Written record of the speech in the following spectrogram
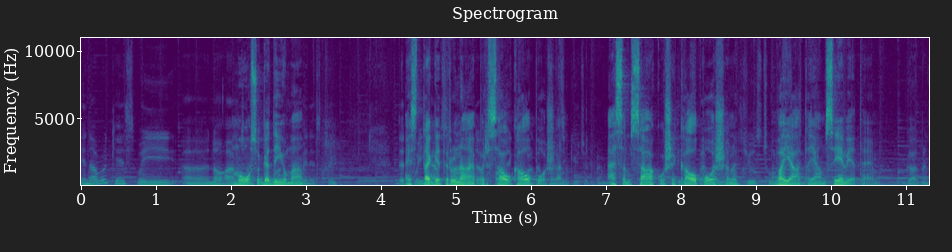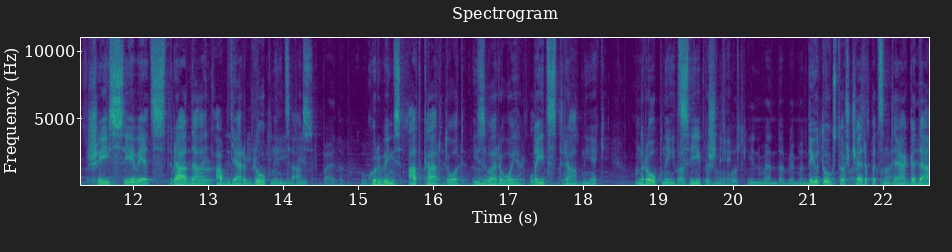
in our case, we uh, Mūsu gadījumā es tagad runāju par savu kalpošanu. Esam sākuši kalpošanu vajātajām sievietēm. Šīs sievietes strādāja apģērba rūpnīcās, kur viņas atkārtot izvaroja līdzstrādnieki un rūpnīcas īpašnieki. 2014. gadā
